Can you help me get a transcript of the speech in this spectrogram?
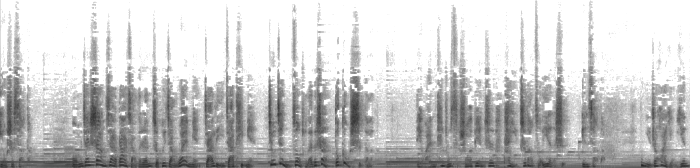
尤氏笑道：“我们家上下大小的人只会讲外面家里假体面，究竟做出来的事儿都够使的了。”李纨听如此说，便知他已知道昨夜的事，应笑道：“你这话有因，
